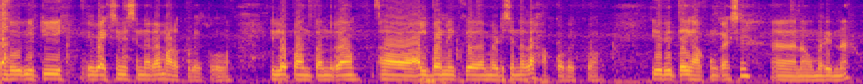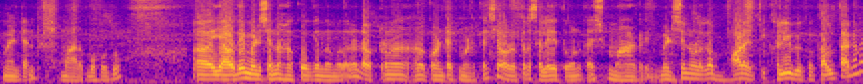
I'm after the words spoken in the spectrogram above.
ಒಂದು ಇ ಟಿ ವ್ಯಾಕ್ಸಿನೇಷನರ ಮಾಡ್ಕೋಬೇಕು. ಇಲ್ಲಪ್ಪ ಅಂತಂದ್ರೆ ಅಲ್ಬನಿಕ್ ಮೆಡಿಸಿನರ ಹಾಕ್ಕೋಬೇಕು. ಈ ರೀತಿಯಾಗಿ ಹಾಕೊಂಡ್ಕಾಸಿ ನಾವು ಮರಿನ ಮೇಂಟೈನ್ ಮಾಡಬಹುದು. ಯಾವುದೇ ಮೆಡಿಸಿನ್ ಹಾಕೋಕ್ಕಿಂತ ಮೊದಲು ಡಾಕ್ಟ್ರನ್ನ ಕಾಂಟ್ಯಾಕ್ಟ್ ಮಾಡ್ಕಾಸಿ ಅವ್ರ ಹತ್ರ ಸಲಹೆ ತೊಗೊಂಡು ಕಾಸಿ ಮಾಡಿರಿ. ಮೆಡಿಸಿನ್ ಒಳಗೆ ಭಾಳ ಐತಿ, ಕಲಿಬೇಕು. ಕಲ್ತಾಗನ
